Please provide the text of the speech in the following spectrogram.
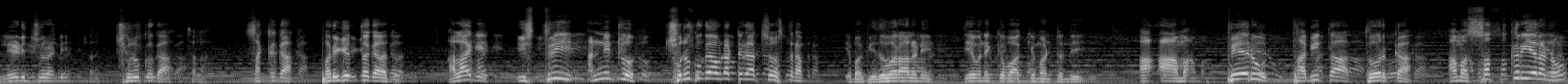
లేడీ చూడండి. చురుకుగా చాలా చక్కగా పరిగెత్తగలదు. అలాగే ఈ స్త్రీ అన్నిట్లో చురుకుగా ఉన్నట్టుగా చూస్తున్నాం. ఈమె విధవరాలని దేవునికి వాక్యం అంటుంది. ఆ ఆమె పేరు తబిత దోర్క. ఆమె సత్క్రియలను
